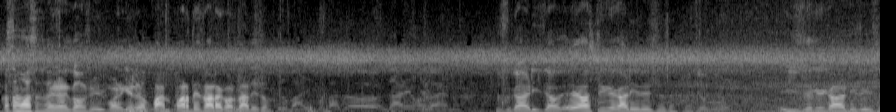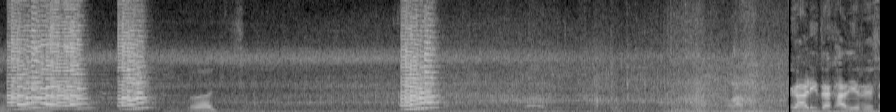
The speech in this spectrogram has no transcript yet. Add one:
कस्तो महसुस भइरहेको घर फेरि पर्खेर हामी परदेशबाट घर जाँदैछौँ। जस्तो गाडी चाहिँ ए अस्तिको गाडी रहेछ त। हिजोकै गाडी रहेछ। गाडी त खाली रहेछ।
